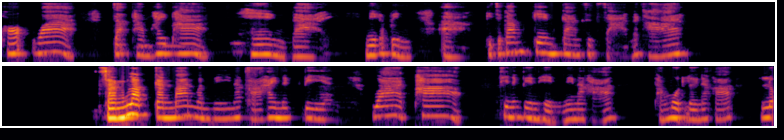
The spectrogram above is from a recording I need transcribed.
เพราะว่าจะทำให้ผ้า แห้งได้ นี่ก็เป็นกิจกรรมเกมการศึกษานะคะสำหรับการบ้านวันนี้นะคะ ให้นักเรียนวาดภาพที่นักเรียนเห็นนี่นะคะ ทั้งหมดเลยนะคะ ล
